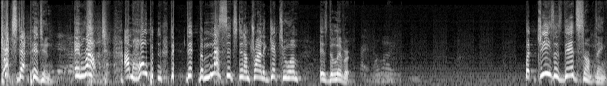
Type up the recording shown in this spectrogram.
catch that pigeon en route. I'm hoping that, that the message that I'm trying to get to him is delivered. But Jesus did something.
